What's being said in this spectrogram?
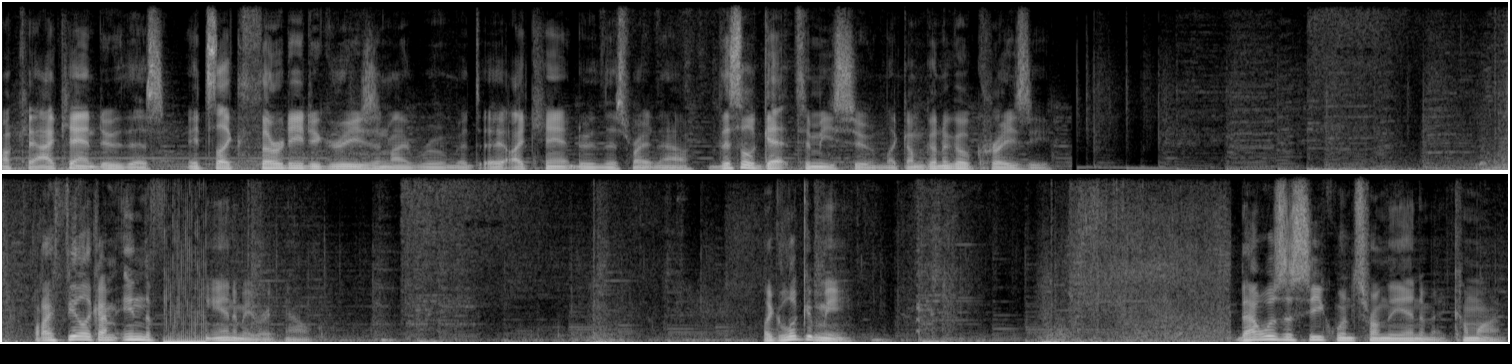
Okay, I can't do this. It's like 30 degrees in my room. It, I can't do this right now. This will get to me soon. Like, I'm gonna go crazy. But I feel like I'm in the anime right now. Like, look at me. That was a sequence from the anime. Come on.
